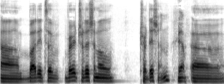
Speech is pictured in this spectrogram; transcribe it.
um, but it's a very traditional tradition Yeah. uh,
